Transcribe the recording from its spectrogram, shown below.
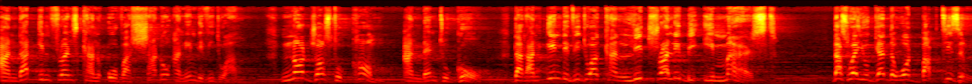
and that influence can overshadow an individual not just to come and then to go that an individual can literally be immersed. That's where you get the word baptism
